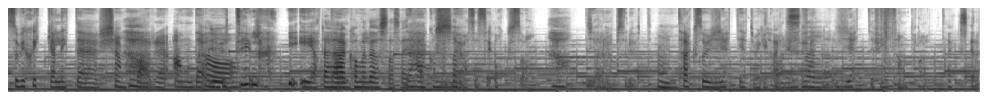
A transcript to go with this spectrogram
Så vi skickar lite kämparanda Ja. ut till i etern. Det här kommer lösa sig Det här kommer också. lösa sig också. Ja, Det gör det absolut. Mm. Tack så jätte- jättemycket Tack Karin snälla. jättefint samtal. Tack ska du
